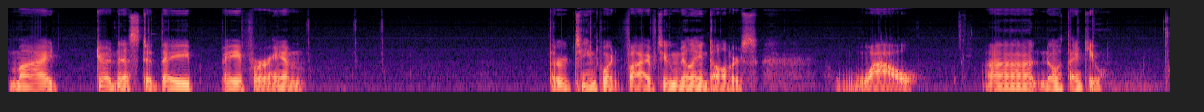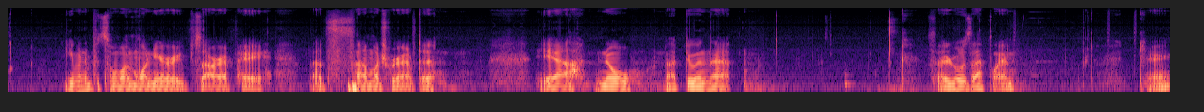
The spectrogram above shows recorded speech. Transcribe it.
My goodness, did they pay for him? Thirteen point five two million dollars. Wow. Uh, no, thank you. Even if it's a one one year it's RFA, that's how much we're gonna have to. Yeah, no, not doing that. So there goes that plan. Okay.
